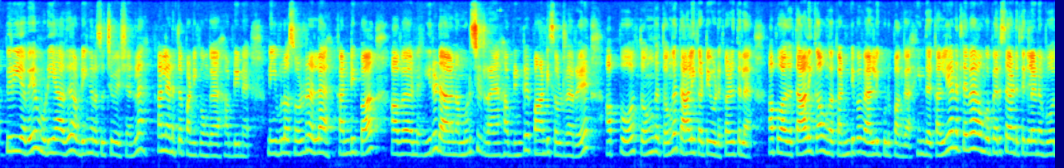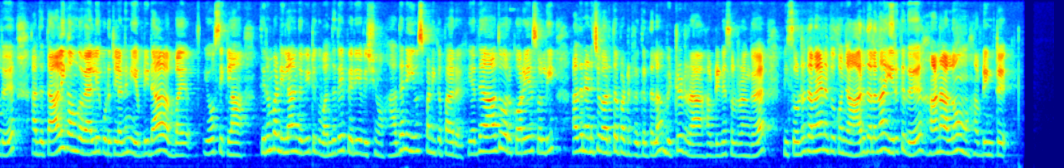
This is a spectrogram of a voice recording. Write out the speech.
பிரியவே முடியாது அப்படிங்கிற சுச்சுவேஷனில் கல்யாணத்தை பண்ணிக்கோங்க அப்படின்னு. நீ இவ்வளோ சொல்கிறல்ல கண்டிப்பாக அவ இருடா நான் முடிச்சிடுறேன் அப்படின்ட்டு பாண்டி சொல்கிறாரு அப்போது தொங்க தொங்க தாலி கட்டி விடு கழுத்தில். அப்போது அந்த தாலிக்கு அவங்க கண்டிப்பாக வேல்யூ கொடுப்பாங்க. இந்த கல்யாணத்தவே அவங்க பெருசாக எடுத்துக்கலன்னு போது அந்த தாலிக்கு அவங்க வேல்யூ கொடுக்கலன்னு நீ எப்படிடா பய யோசிக்கலாம். திரும்ப நீலாம் இந்த வீட்டுக்கு வந்ததே பெரிய விஷயம். அதை நீ யூஸ் பண்ணிக்க பாரு. எதாவது ஒரு குறைய சொல்லி அதை நினச்சி வருத்தப்பட்டு இருக்கிறதெல்லாம் விட்டுடுறா அப்படின்னு. அப்படின்னு சொல்கிறாங்க நீ சொல்கிறதெல்லாம் எனக்கு கொஞ்சம் ஆறுதலாக தான் இருக்குது. ஆனாலும் அப்படின்ட்டு.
